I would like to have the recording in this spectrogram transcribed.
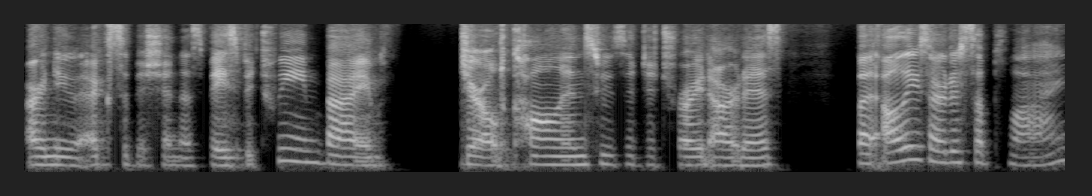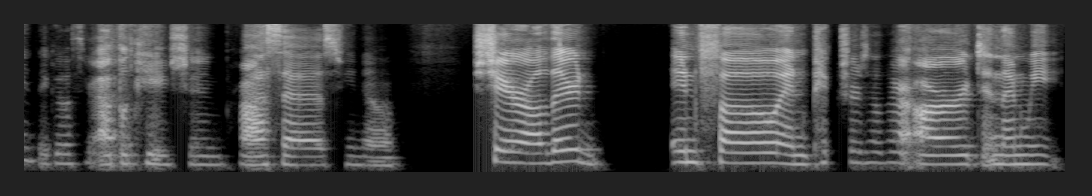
our new exhibition, A Space Between by Gerald Collins, who's a Detroit artist. But all these artists apply. They go through application process, you know, share all their info and pictures of their art. And then we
